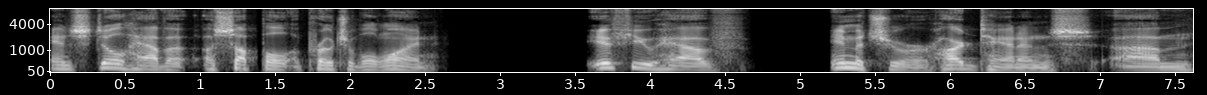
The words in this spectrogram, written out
and still have a, a supple, approachable wine. If you have immature, hard tannins, um,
